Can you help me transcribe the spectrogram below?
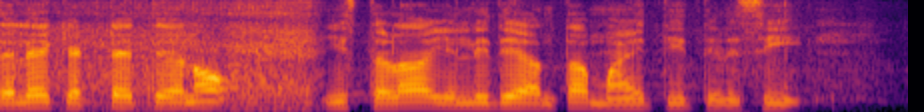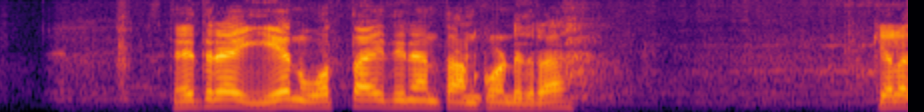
ತಲೆ ಕೆಟ್ಟೈತೇನೋ, ಈ ಸ್ಥಳ ಎಲ್ಲಿದೆ ಅಂತ ಮಾಹಿತಿ ತಿಳಿಸಿ. ಸ್ನೇಹಿತರೆ, ಏನು ಓದ್ತಾ ಇದ್ದೀನಿ ಅಂತ ಅಂದ್ಕೊಂಡಿದ್ರ ಕೆಲ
